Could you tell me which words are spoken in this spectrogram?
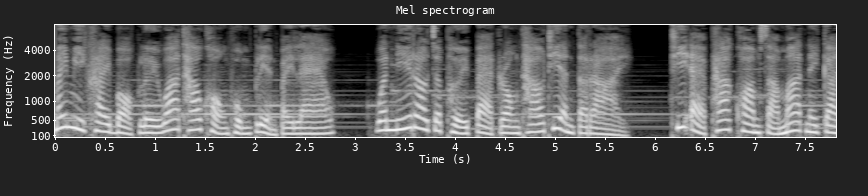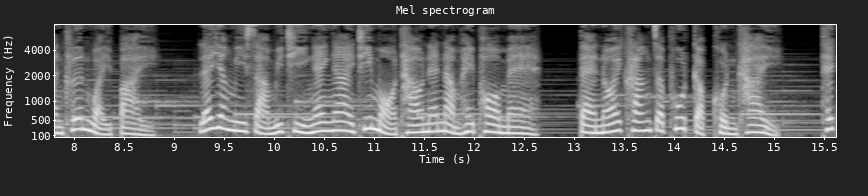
ไม่มีใครบอกเลยว่าเท้าของผมเปลี่ยนไปแล้ว วันนี้เราจะเผย 8 รองเท้าที่อันตราย ที่แอบพรากความสามารถในการเคลื่อนไหวไป และยังมี 3 วิธีง่าย ๆ ที่หมอเท้าแนะนำให้พ่อแม่ แต่น้อยครั้งจะพูดกับคนไข้ เทค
